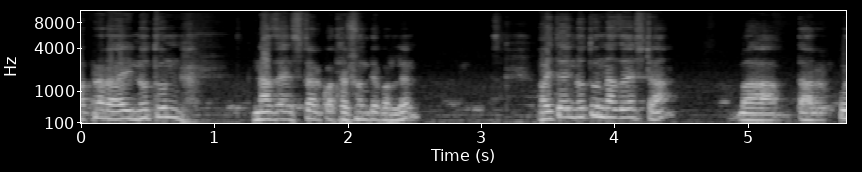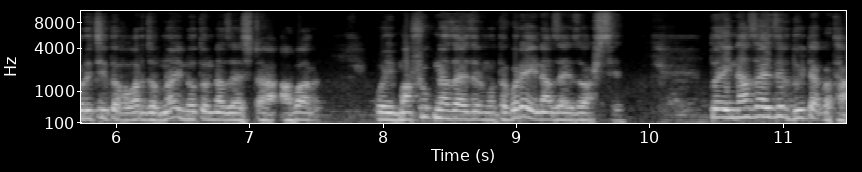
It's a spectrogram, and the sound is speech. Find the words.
আপনারা এই নতুন নাজায়েজটার কথা শুনতে পারলেন। হয়তো এই নতুন নাজায়েজটা বা তার পরিচিত হওয়ার জন্য এই নতুন নাজায়েজটা আবার ওই মাসুক নাজায়েজের মতো করে এই নাজায়েজও আসছে। তো এই নাজায়েজের দুইটা কথা।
